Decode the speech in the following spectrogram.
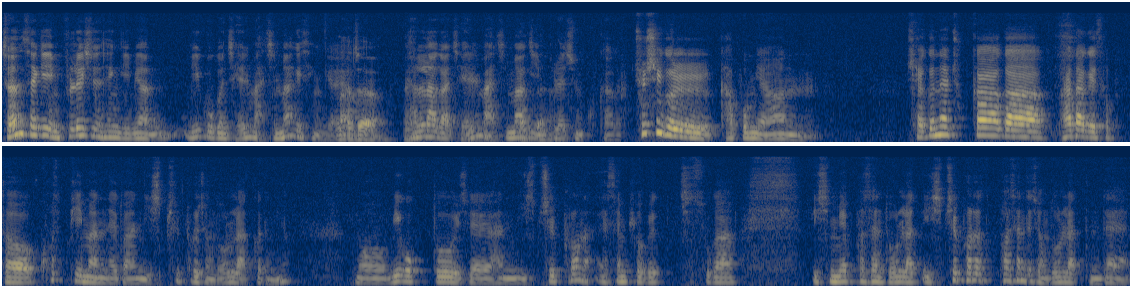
전 세계 인플레이션 생기면 미국은 제일 마지막에 생겨요. 맞아요. 네. 달러가 제일 마지막 맞아요. 인플레이션 국가가. 주식을 가보면 최근에 주가가 바닥에서부터 코스피만 해도 한 27% 정도 올랐거든요. 뭐 미국도 이제 한 27% S&P 500 지수가 20몇 퍼센트 올랐 27% 정도 올랐던데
